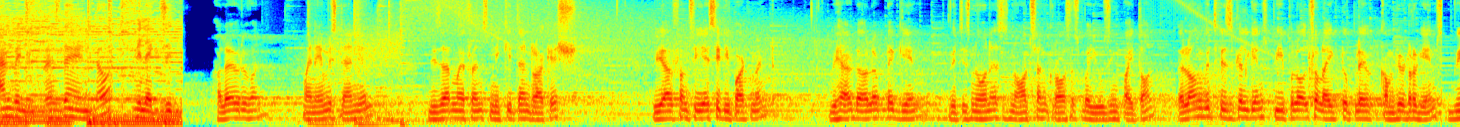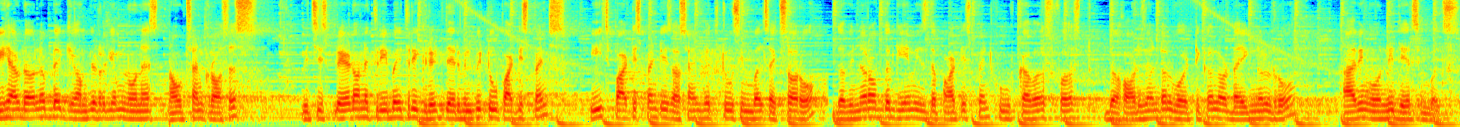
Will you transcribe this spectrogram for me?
and when you press the enter, we'll exit. Hello everyone, my name is Daniel. These are my friends Nikit and Rakesh. We are from CSE department. We have developed a game which is known as Noughts and Crosses by using Python. Along with physical games, people also like to play computer games. We have developed a computer game known as Noughts and Crosses which is played on a 3x3 grid. There will be two participants. Each participant is assigned with two symbols X or O. The winner of the game is the participant who covers first the horizontal, vertical or diagonal row having only their symbols.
